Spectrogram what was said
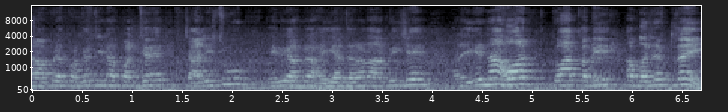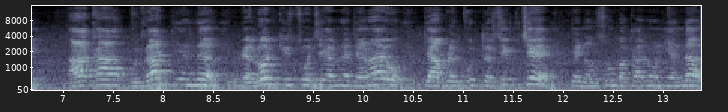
આપણે પ્રગતિના પંથે ચાલીશું એવી આપણે હૈયાધારણા આપી છે. અને એ ના હોત તો આ કભી, આ બજેટ નહીં. આખા ગુજરાતની અંદર પહેલો જ કિસ્સો છે, એમને જણાવ્યો કે આપણે ખુદ નસીબ છે કે નવસો મકાનોની અંદર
